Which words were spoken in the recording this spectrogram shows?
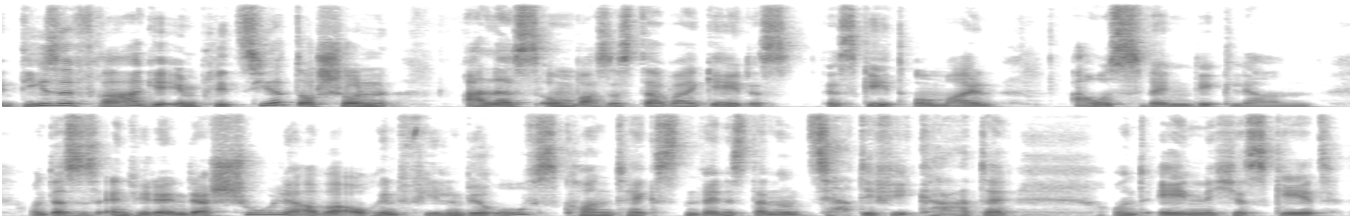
diese Frage impliziert doch schon alles, um was es dabei geht. Es, es geht um ein auswendig lernen. Und das ist entweder in der Schule, aber auch in vielen Berufskontexten, wenn es dann um Zertifikate und ähnliches geht.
